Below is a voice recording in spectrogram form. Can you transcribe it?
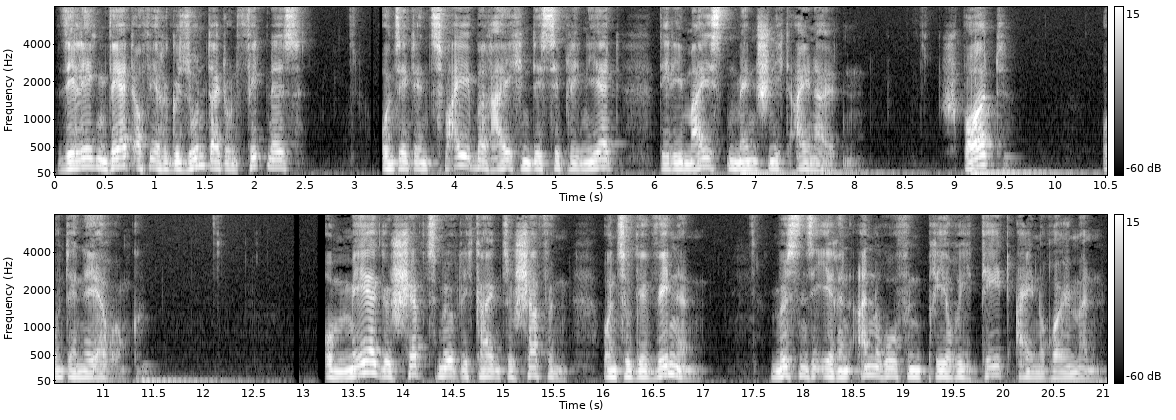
Sie legen Wert auf ihre Gesundheit und Fitness und sind in zwei Bereichen diszipliniert, die die meisten Menschen nicht einhalten. Sport und Ernährung. Um mehr Geschäftsmöglichkeiten zu schaffen und zu gewinnen, müssen sie ihren Anrufen Priorität einräumen.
